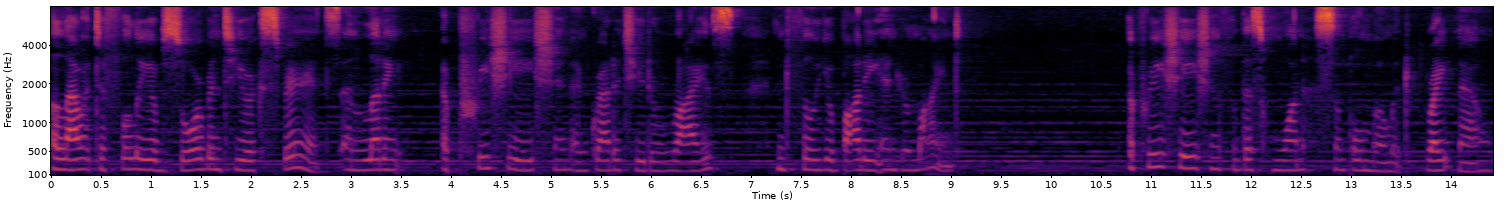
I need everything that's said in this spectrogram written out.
Allow it to fully absorb into your experience and letting appreciation and gratitude arise and fill your body and your mind. Appreciation for this one simple moment right now.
